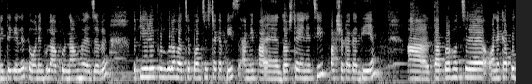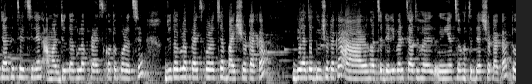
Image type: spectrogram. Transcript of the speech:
নিতে গেলে তো অনেকগুলো আপুর নাম হয়ে যাবে। তো টিউলিপ ফুলগুলো হচ্ছে পঞ্চাশ টাকা পিস, আমি দশটা এনেছি পাঁচশো টাকা দিয়ে। আর তারপর হচ্ছে অনেক আপু জানতে চেয়েছিলেন আমার জুতাগুলো প্রাইস কত পড়েছে। জুতাগুলো প্রাইস পড়েছে বাইশশো টাকা দুই হাজার দুশো টাকা আর হচ্ছে ডেলিভারি চার্জ হয়ে নিয়েছে হচ্ছে দেড়শো টাকা। তো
